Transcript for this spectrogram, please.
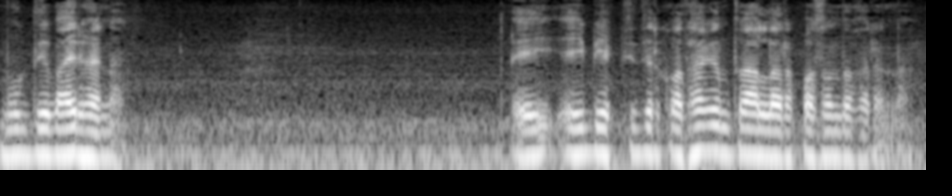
মুখ দিয়ে বাইর হয় না। এই এই ব্যক্তিদের কথা কিন্তু আল্লাহরা পছন্দ করেন না।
